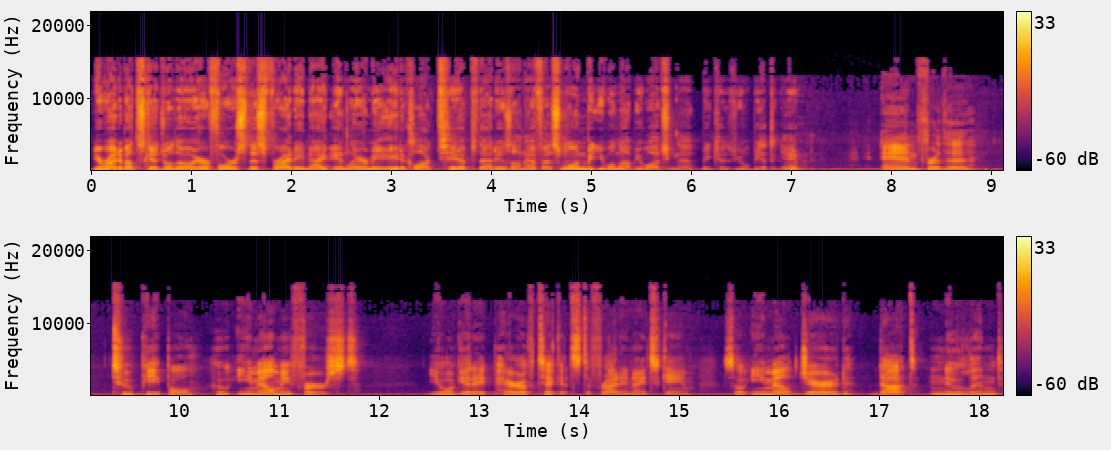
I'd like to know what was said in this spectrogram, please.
You're right about the schedule, though. Air Force this Friday night in Laramie, 8 o'clock tip. That is on FS1, but you will not be watching that because you will be at the game. And for the two people who email me first, you will get a pair of tickets to Friday night's game. So email jared.newland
